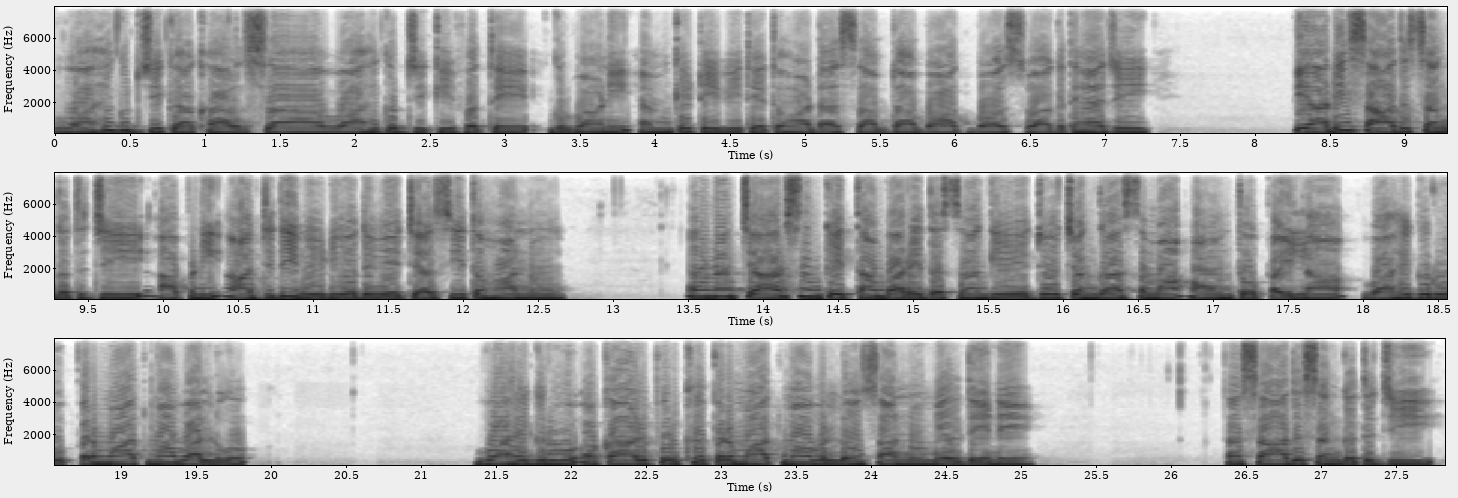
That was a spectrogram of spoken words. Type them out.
ਵਾਹਿਗੁਰੂ ਜੀ ਕਾ ਖਾਲਸਾ, ਵਾਹਿਗੁਰੂ ਜੀ ਕੀ ਫਤਿਹ। ਗੁਰਬਾਣੀ ਐਮਕੇ ਟੀਵੀ ਤੇ ਤੁਹਾਡਾ ਸਭ ਦਾ ਬਹੁਤ-ਬਹੁਤ ਸਵਾਗਤ ਹੈ ਜੀ। ਪਿਆਰੀ ਸਾਧ ਸੰਗਤ ਜੀ, ਆਪਣੀ ਅੱਜ ਦੀ ਵੀਡੀਓ ਦੇ ਵਿੱਚ ਅਸੀਂ ਤੁਹਾਨੂੰ ਉਹਨਾਂ ਚਾਰ ਸੰਕੇਤਾਂ ਬਾਰੇ ਦੱਸਾਂਗੇ ਜੋ ਚੰਗਾ ਸਮਾਂ ਆਉਣ ਤੋਂ ਪਹਿਲਾਂ ਵਾਹਿਗੁਰੂ ਪਰਮਾਤਮਾ ਵੱਲੋਂ, ਵਾਹਿਗੁਰੂ ਅਕਾਲ ਪੁਰਖ ਪਰਮਾਤਮਾ ਵੱਲੋਂ ਸਾਨੂੰ ਮਿਲਦੇ ਨੇ। ਤਾਂ ਸਾਧ ਸੰਗਤ ਜੀ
